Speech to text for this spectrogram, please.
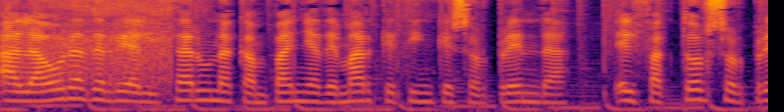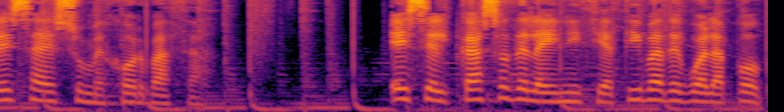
A la hora de realizar una campaña de marketing que sorprenda, el factor sorpresa es su mejor baza. Es el caso de la iniciativa de Wallapop,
